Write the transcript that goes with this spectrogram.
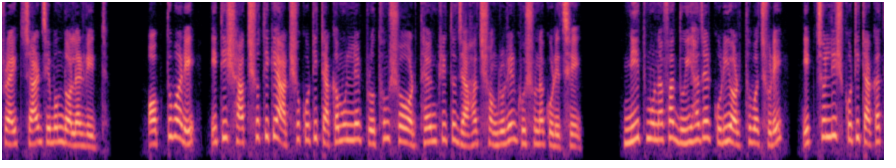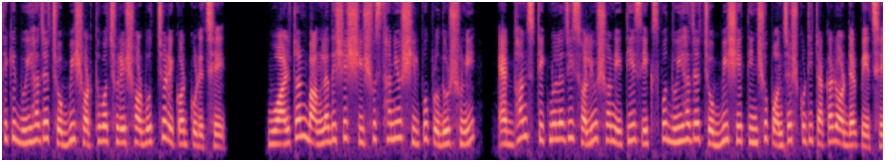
ফ্রাইট চার্জ এবং ডলার রেট। অক্টোবরে এটি সাতশো থেকে আটশো কোটি টাকা মূল্যের প্রথম স্ব অর্থায়নকৃত জাহাজ সংগ্রহের ঘোষণা করেছে। নিট মুনাফা দুই হাজার কুড়ি অর্থবছরে একচল্লিশ কোটি টাকা থেকে দুই হাজার চব্বিশ অর্থবছরে সর্বোচ্চ রেকর্ড করেছে। ওয়ালটন বাংলাদেশের শীর্ষস্থানীয় শিল্প প্রদর্শনী advance technology solution ATS expo দুই হাজার চব্বিশে তিনশো পঞ্চাশ কোটি টাকার অর্ডার পেয়েছে।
